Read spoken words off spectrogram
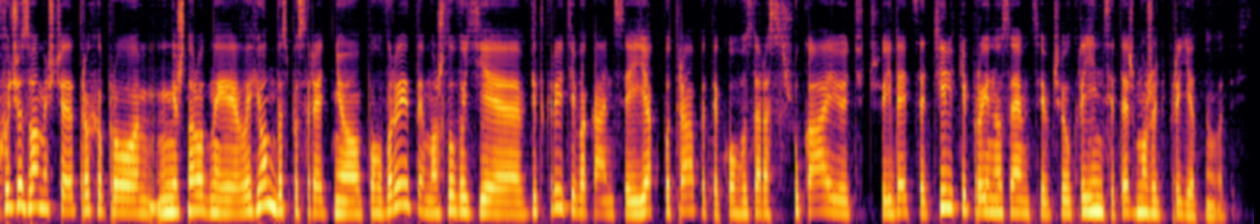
Хочу з вами ще трохи про міжнародний легіон безпосередньо поговорити. Можливо, є відкриті вакансії, як потрапити, кого зараз шукають, чи йдеться тільки про іноземців, чи українці теж можуть приєднуватись.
